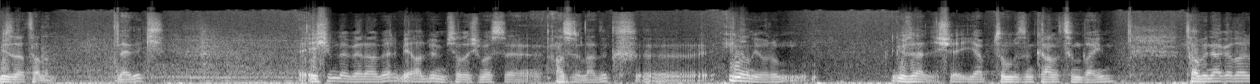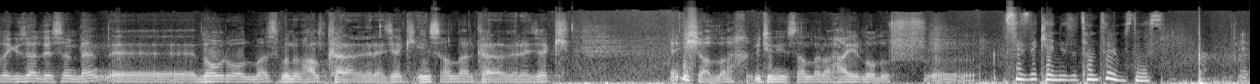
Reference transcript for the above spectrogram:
biz atalım dedik. E, Eşimle beraber bir albüm çalışması hazırladık. Ee, inanıyorum güzel şey yaptığımızın kanıtındayım. Tabii ne kadar da güzel desem ben e, doğru olmaz. Bunu halk karar verecek, insanlar karar verecek. E, İnşallah bütün insanlara hayırlı olur. Ee, Siz de kendinizi tanıtır mısınız? Evet.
